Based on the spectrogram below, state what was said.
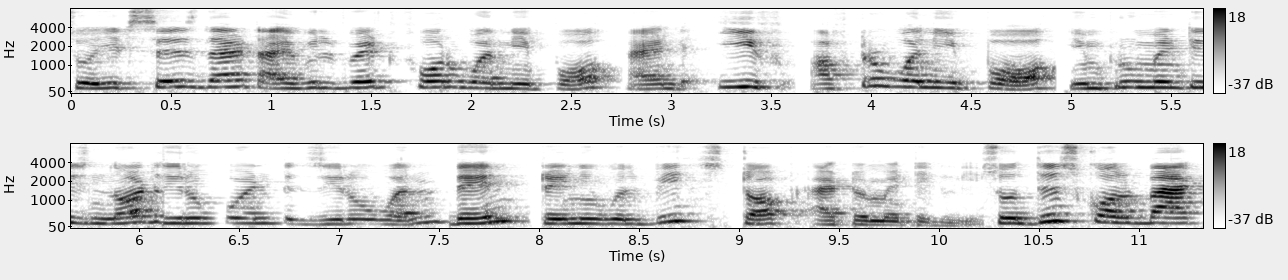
so it says that I will wait for one epoch and if after one epoch improvement is not 0.01 then training will be stopped automatically. So this callback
